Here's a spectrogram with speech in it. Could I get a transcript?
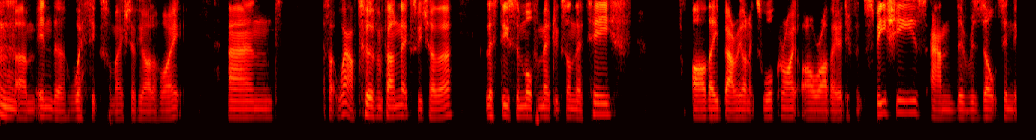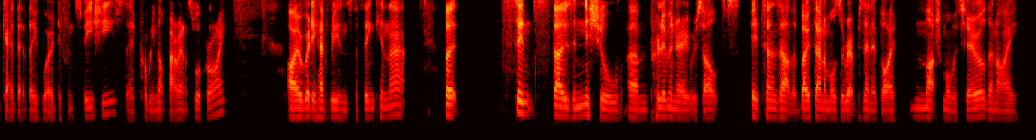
Mm. um, in the Wessex Formation of the Isle of Wight. And it's like, wow, two of them found next to each other. Let's do some morphometrics on their teeth. Are they Baryonyx walkeri or are they a different species? And the results indicated that they were a different species. They're probably not Baryonyx walkeri. I already had reasons for thinking that. But since those initial um, preliminary results, it turns out that both animals are represented by much more material than I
